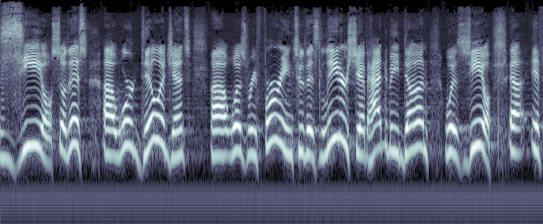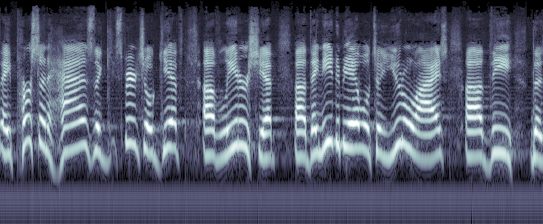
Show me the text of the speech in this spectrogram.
zeal. So this uh, word diligence uh, was referring to this leadership had to be done with zeal. Uh, if a person has the spiritual gift of leadership, uh, they need to be able to utilize uh, the, the,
